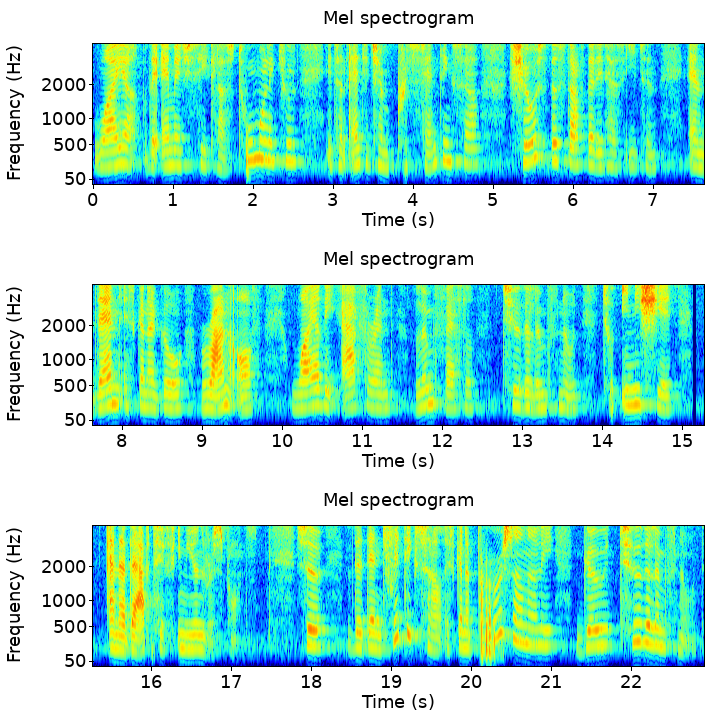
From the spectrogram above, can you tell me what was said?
via the MHC class II molecule. It's an antigen presenting cell, shows the stuff that it has eaten, and then it's gonna go run off via the afferent lymph vessel to the lymph node to initiate an adaptive immune response. So the dendritic cell is going to personally go to the lymph node,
